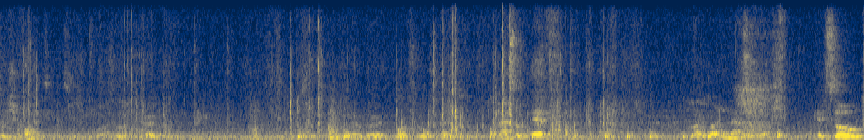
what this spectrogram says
which quantity? Mass of F divided by the mass of F. Okay, so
